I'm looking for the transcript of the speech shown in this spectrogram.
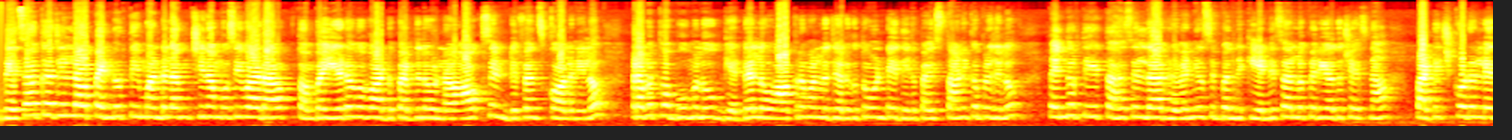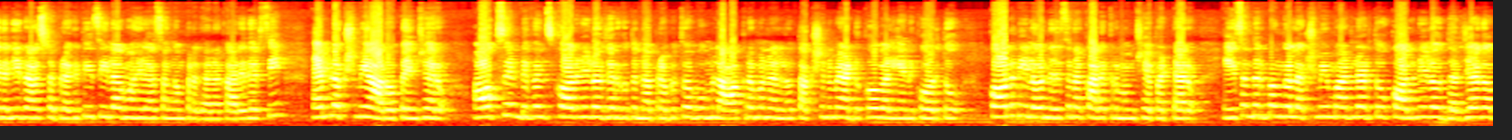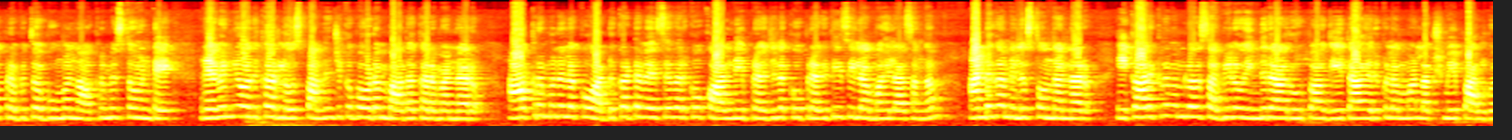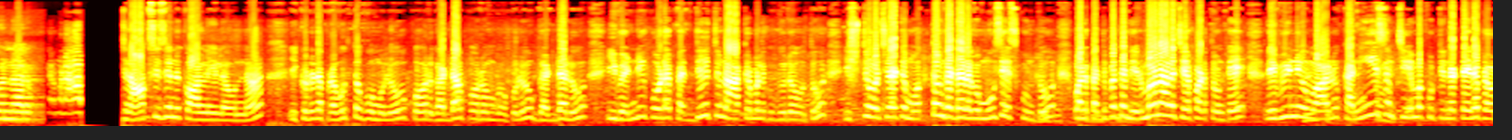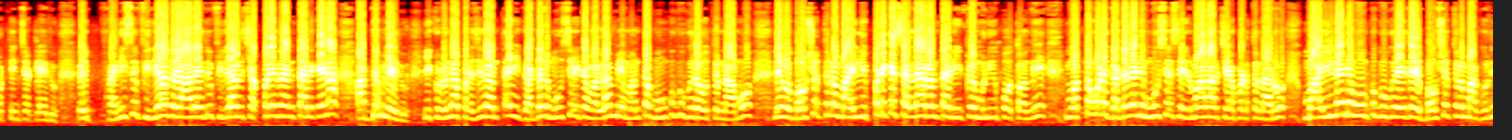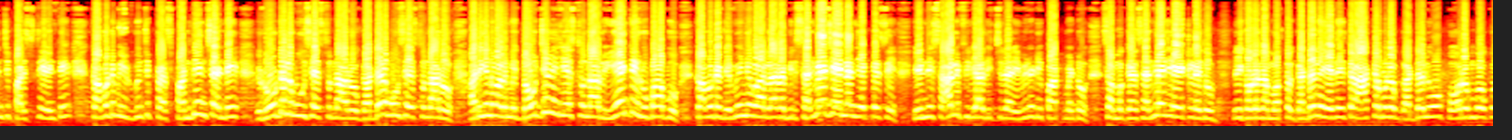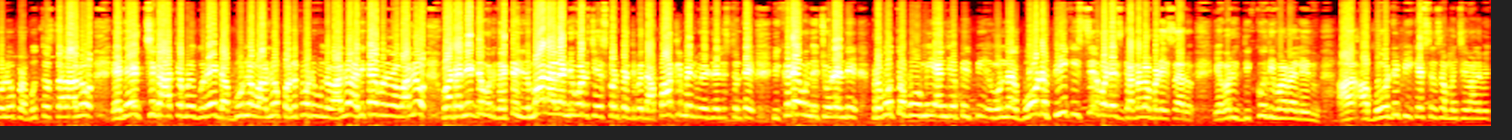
విశాఖ జిల్లా పెందుర్తి మండలం చినముసివాడ తొంభై ఏడవ వార్డు పరిధిలో ఉన్న ఆక్సిజన్ డిఫెన్స్ కాలనీలో ప్రభుత్వ భూములు గెడ్డల్లో ఆక్రమణలు జరుగుతూ ఉంటే దీనిపై స్థానిక ప్రజలు పెందుర్తి తహసీల్దార్ రెవెన్యూ సిబ్బందికి ఎన్నిసార్లు ఫిర్యాదు చేసినా పట్టించుకోవడం లేదని రాష్ట్ర ప్రగతిశీల మహిళా సంఘం ప్రధాన కార్యదర్శి ఎం లక్ష్మి ఆరోపించారు. ఆక్సిజన్ డిఫెన్స్ కాలనీలో జరుగుతున్న ప్రభుత్వ భూముల ఆక్రమణలను తక్షణమే అడ్డుకోవాలి అని కోరుతూ కాలనీలో నిరసన కార్యక్రమం చేపట్టారు. ఈ సందర్భంగా లక్ష్మి మాట్లాడుతూ కాలనీలో దర్జాగా ప్రభుత్వ భూములను ఆక్రమిస్తూ ఉంటే రెవెన్యూ అధికారులు స్పందించకపోవడం బాధాకరమన్నారు. ఆక్రమణలకు అడ్డుకట్ట వేసే వరకు కాలనీ ప్రజలకు ప్రగతిశీల మహిళా సంఘం అండగా నిలుస్తోందన్నారు. ఈ కార్యక్రమంలో సభ్యులు ఇందిరా రూప గీత ఎరుకులమ్మ లక్ష్మి పాల్గొన్నారు. ఆక్సిజన్ కాలనీలో ఉన్న ఇక్కడున్న ప్రభుత్వ భూములు పోరు గడ్డ పోరంబోకులు గడ్డలు ఇవన్నీ కూడా పెద్ద ఎత్తున ఆక్రమణకు గురవుతూ ఇష్టం వచ్చినట్టు మొత్తం గడ్డలకు మూసేసుకుంటూ వాళ్ళు పెద్ద పెద్ద నిర్మాణాలు చేపడుతుంటే రెవెన్యూ వాళ్ళు కనీసం చీమ కుట్టినట్టయినా ప్రవర్తించట్లేదు. కనీసం ఫిర్యాదు రాలేదు ఫిర్యాదు చెప్పలేదు అనటానికైనా అర్థం లేదు. ఇక్కడున్న ప్రజలంతా ఈ గడ్డలు మూసేయటం వల్ల మేమంతా ముంపుకు గురవుతున్నాము. రేపు భవిష్యత్తులో మా ఇల్లు ఇప్పటికే సెల్లారంతా నీటిలో మునిగిపోతుంది. మొత్తం కూడా గడ్డలన్నీ మూసేసి నిర్మాణాలు చేపడుతున్నారు. మా ఇళ్ళనే ముంపుకు గురైతే భవిష్యత్తులో మా గురించి పరిస్థితి ఏంటి? కాబట్టి వీటి గురించి స్పందించండి. రోడ్లు మూసేస్తున్నారు గడ్డలు మూసేస్తున్నారు అడిగిన వాళ్ళు మీరు దౌర్జన్యం చేస్తున్నారు. ఏంటి రుబాబు? కాబట్టి రెవెన్యూ వాళ్ళారా మీరు సర్వే చేయండి అని చెప్పేసి ఎన్నిసార్లు ఫిర్యాదు ఇచ్చిన రెవెన్యూ డిపార్ట్మెంట్ సమగ్ర సర్వే చేయట్లేదు. ఇక్కడ ఉన్న మొత్తం గడ్డలు ఏదైతే ఆక్రమణ గడ్డలు పోరంబోకులు ప్రభుత్వ స్థలాలు యథేచ్ఛగా ఆక్రమణ గురై డబ్బున్న వాళ్ళు పలుకుబడి ఉన్న వాళ్ళు అధికారులు ఉన్న వాళ్ళు వాటన్నింటినీ కూడా గట్టి నిర్మాణాలన్నీ కూడా చేసుకొని పెద్ద పెద్ద అపార్ట్మెంట్ వేడి ఇక్కడే ఉంది చూడండి. ప్రభుత్వ భూమి అని చెప్పి ఉన్న బోర్డు పీకి ఇస్తే పడేసి గడ్డలో పడేశారు. ఎవరికి దిక్కు దివారా లేదు. ఆ- బోర్డు పీకేసిన సంబంధించిన వాళ్ళు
